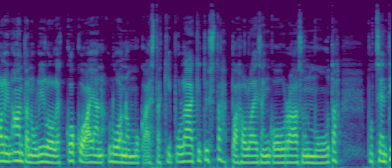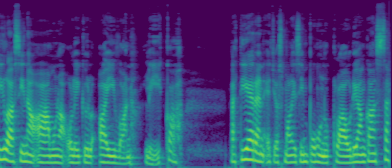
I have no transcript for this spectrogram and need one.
Mä olin antanut Lilolle koko ajan luonnonmukaista kipulääkitystä, paholaisen kouraa sun muuta, mutta sen tila sinä aamuna oli kyllä aivan liikaa. Mä tiedän, että jos mä olisin puhunut Claudian kanssa,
